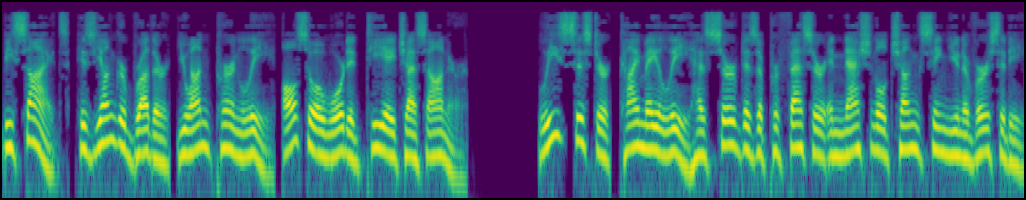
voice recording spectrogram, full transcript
Besides, his younger brother, Yuan Pern Li, also awarded THS honor. Li's sister, Kai Mei Li has served as a professor in National Chung Hsing University.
